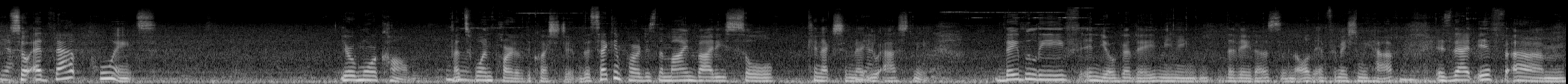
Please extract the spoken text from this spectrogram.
Yeah. So at that point, you're more calm. That's Mm-hmm. one part of the question. The second part is the mind body soul connection that Yeah. you asked me. They believe in yoga, they meaning the Vedas and all the information we have, Mm-hmm. is that if um,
